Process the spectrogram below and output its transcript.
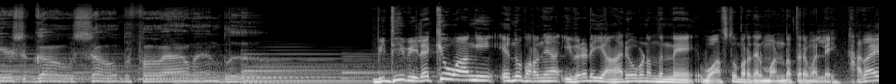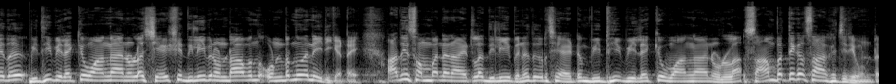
years ago, so before I went blue. വിധി വിലയ്ക്ക് വാങ്ങി എന്ന് പറഞ്ഞ ഇവരുടെ ഈ ആരോപണം തന്നെ വാസ്തു പറഞ്ഞാൽ മണ്ടത്തരമല്ലേ? അതായത് വിധി വിലയ്ക്ക് വാങ്ങാനുള്ള ശേഷി ദിലീപിന് ഉണ്ടാവുന്ന ഉണ്ടെന്ന് തന്നെ ഇരിക്കട്ടെ. അതിസമ്പന്നനായിട്ടുള്ള ദിലീപിന് തീർച്ചയായിട്ടും വിധി വിലയ്ക്ക് വാങ്ങാനുള്ള സാമ്പത്തിക സാഹചര്യമുണ്ട്.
